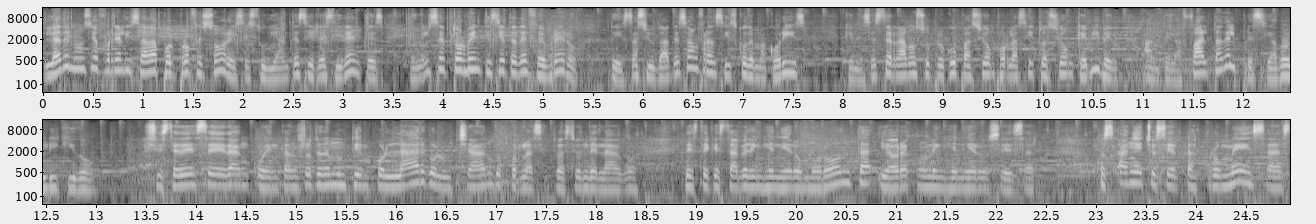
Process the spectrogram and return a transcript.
La denuncia fue realizada por profesores, estudiantes y residentes en el sector 27 de febrero de esta ciudad de San Francisco de Macorís, quienes externaron su preocupación por la situación que viven ante la falta del preciado líquido. Si ustedes se dan cuenta, nosotros tenemos un tiempo largo luchando por la situación del agua, desde que estaba el ingeniero Moronta y ahora con el ingeniero César. Nos han hecho ciertas promesas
